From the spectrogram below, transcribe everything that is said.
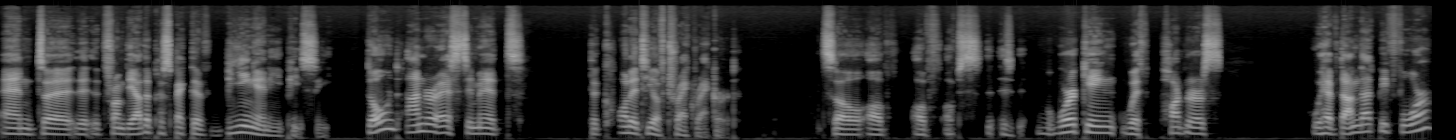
and uh, from the other perspective, being an EPC. Don't underestimate the quality of track record. So of of of working with partners who have done that before,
